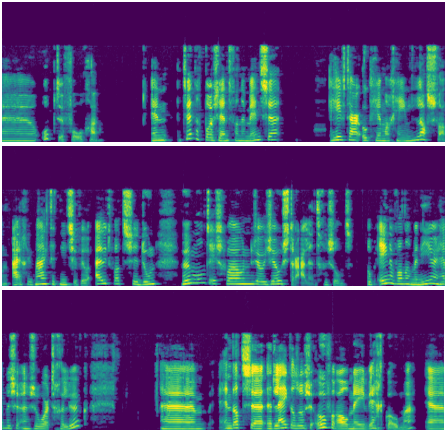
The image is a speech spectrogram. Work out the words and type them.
uh, op te volgen. En 20% van de mensen heeft daar ook helemaal geen last van. Eigenlijk maakt het niet zoveel uit wat ze doen. Hun mond is gewoon sowieso stralend gezond. Op een of andere manier hebben ze een soort geluk Um, en dat ze, het lijkt alsof ze overal mee wegkomen, uh,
